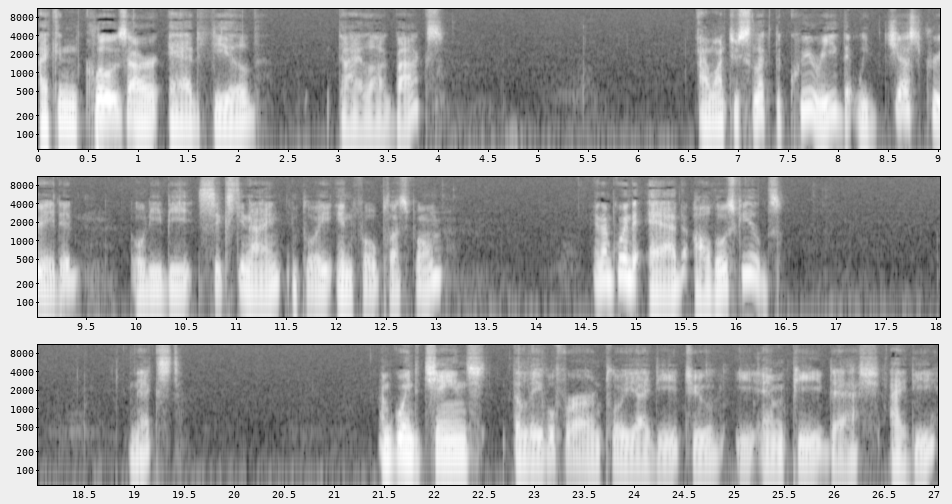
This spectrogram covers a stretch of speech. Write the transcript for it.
I can close our add field dialog box. I want to select the query that we just created, ODB 69 employee info plus phone. And I'm going to add all those fields. Next, I'm going to change the label for our employee ID to EMP-ID.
